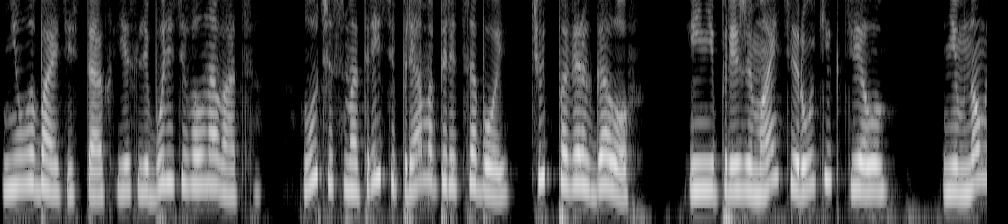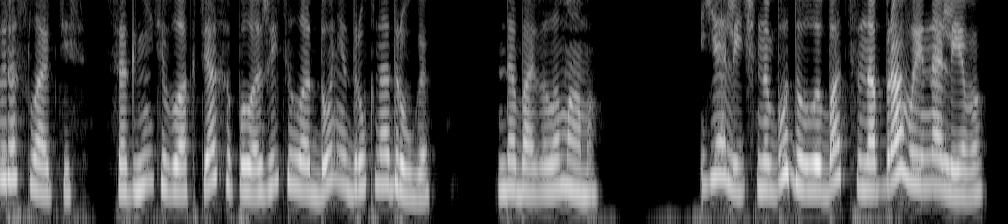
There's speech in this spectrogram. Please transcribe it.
«Не улыбайтесь так, если будете волноваться. Лучше смотрите прямо перед собой, чуть поверх голов. И не прижимайте руки к телу. Немного расслабьтесь, согните в локтях и положите ладони друг на друга», — добавила мама. «Я лично буду улыбаться направо и налево»,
